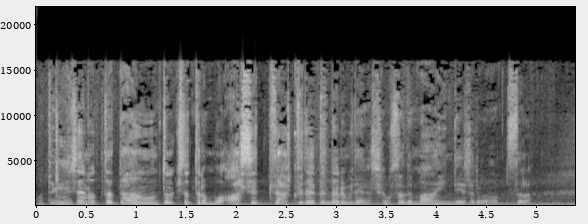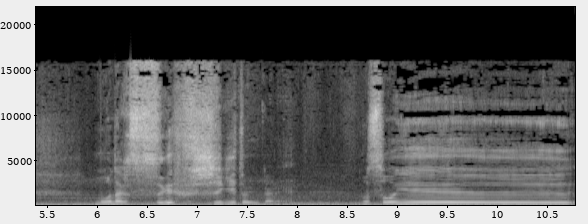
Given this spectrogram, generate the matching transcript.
もう電車乗ったらダウンと着とったらもう汗ダクダクになるみたいな。しかもそれで満員電車とか乗ってたら。もうなんかすげえ不思議というかね、まあ、そういう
